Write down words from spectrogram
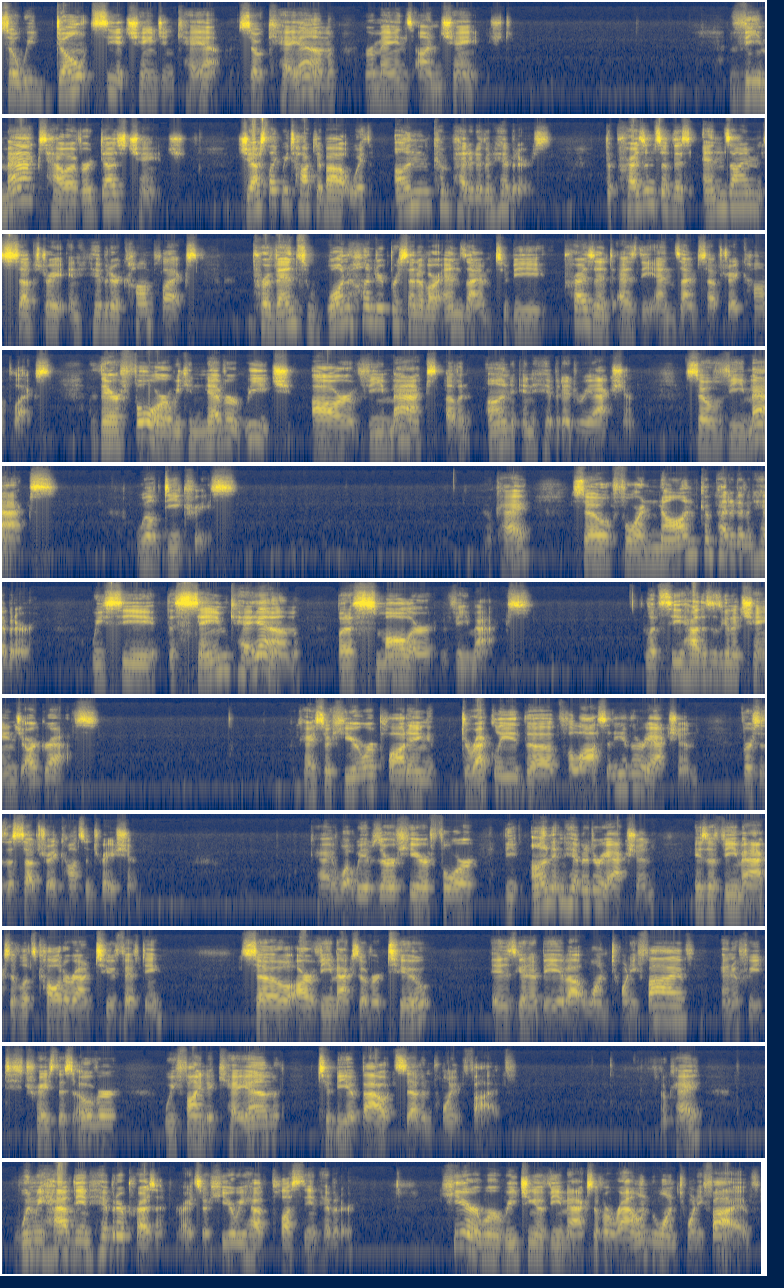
So we don't see a change in Km. So Km remains unchanged. Vmax, however, does change. Just like we talked about with uncompetitive inhibitors, the presence of this enzyme substrate inhibitor complex prevents 100% of our enzyme to be present as the enzyme substrate complex. Therefore, we can never reach our Vmax of an uninhibited reaction. So Vmax will decrease. Okay? So for a non-competitive inhibitor, we see the same Km, but a smaller Vmax. Let's see how this is going to change our graphs. Okay, so here we're plotting directly the velocity of the reaction versus the substrate concentration. Okay, what we observe here for the uninhibited reaction is a Vmax of, let's call it around 250. So our Vmax over 2 is going to be about 125. And if we trace this over, we find a Km to be about 7.5. Okay? When we have the inhibitor present, right, so here we have plus the inhibitor. Here we're reaching a Vmax of around 125.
